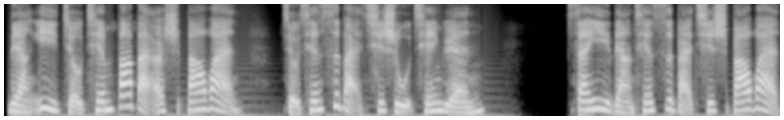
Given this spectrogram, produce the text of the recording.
两亿九千八百二十八万九千四百七十五千元，三亿两千四百七十八万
